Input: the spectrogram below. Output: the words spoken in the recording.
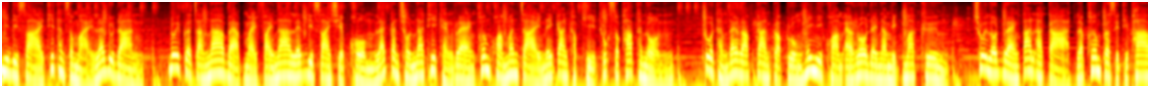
มีดีไซน์ที่ทันสมัยและดุดัน ด้วยกระจังหน้าแบบใหม่ไฟหน้าเล็ดดีไซน์เฉียบคม และกันชนหน้าที่แข็งแรงเพิ่มความมั่นใจในการขับขี่ทุกสภาพถนน ตัวถังได้รับการปรับปรุงให้มีความแอโรไดนามิกมากขึ้น ช่วยลดแรงต้านอากาศ และเพิ่มประสิทธิภาพ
